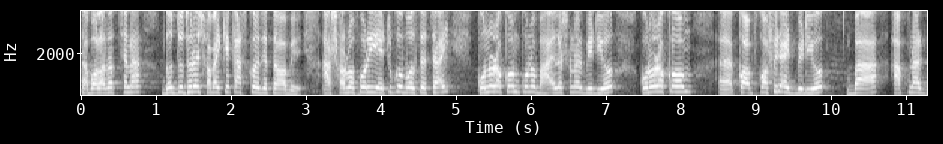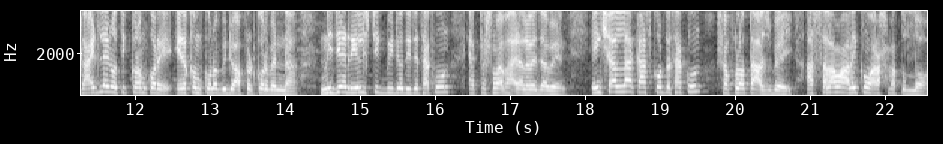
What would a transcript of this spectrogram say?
তা বলা যাচ্ছে না। ধৈর্য ধরে সবাইকে কাজ করে যেতে হবে। আর সর্বোপরি এটুকু বলতে চাই, কোনো রকম কোনো ভায়োলেশনের ভিডিও, কোনো রকম কপিরাইট ভিডিও বা আপনার গাইডলাইন অতিক্রম করে এরকম কোনো ভিডিও আপলোড করবেন না। নিজের রিয়েলিস্টিক ভিডিও দিতে থাকুন, একটা সময় ভাইরাল হয়ে যাবেন। ইনশাল্লাহ কাজ করতে থাকুন, সফলতা আসবেই। আসসালামু আলাইকুম আ রহমতুল্লাহ।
